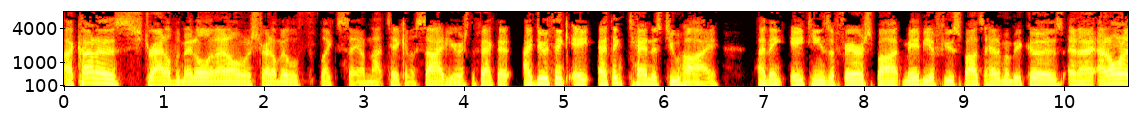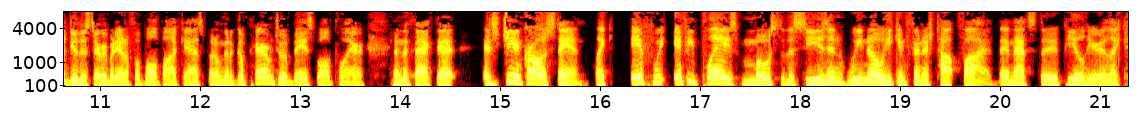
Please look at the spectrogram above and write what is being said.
I kind of straddle the middle and I don't want to straddle the middle, like say I'm not taking a side here. It's the fact that I do think eight, I think 10 is too high. I think 18 is a fair spot, maybe a few spots ahead of him because, and I, I don't want to do this to everybody on a football podcast, but I'm going to compare him to a baseball player and the fact that it's Giancarlo Stan. Like if we, if he plays most of the season, we know he can finish top five. And that's the appeal here. Like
